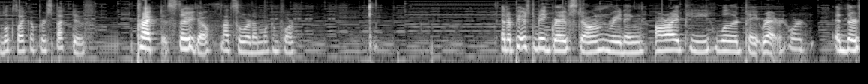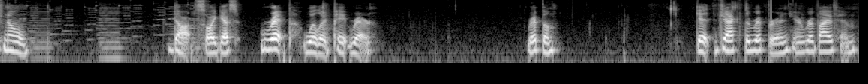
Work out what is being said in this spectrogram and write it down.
looks like a perspective practice. There you go. That's the word I'm looking for. It appears to be a gravestone reading R.I.P. Willard Pate Rare, or and there's no dots, so I guess RIP Willard Pate Rare. Rip him. Get Jack the Ripper in here, revive him.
